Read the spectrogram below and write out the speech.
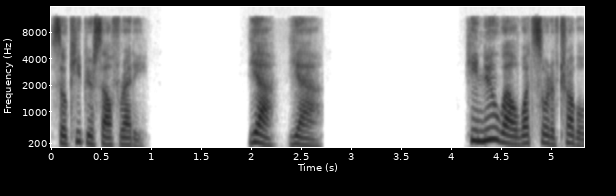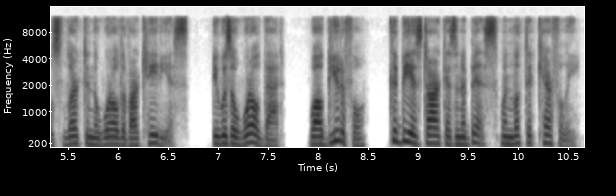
so keep yourself ready. Yeah, yeah. He knew well what sort of troubles lurked in the world of Arcadius, it was a world that, while beautiful, could be as dark as an abyss when looked at carefully.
